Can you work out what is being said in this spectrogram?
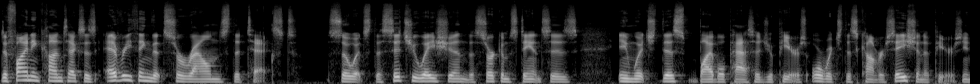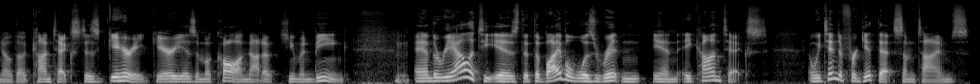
defining context as everything that surrounds the text. So it's the situation, the circumstances in which this Bible passage appears or which this conversation appears. You know, the context is Gary. Gary is a macaw, not a human being. Hmm. and the reality is that the Bible was written in a context. And we tend to forget that sometimes.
